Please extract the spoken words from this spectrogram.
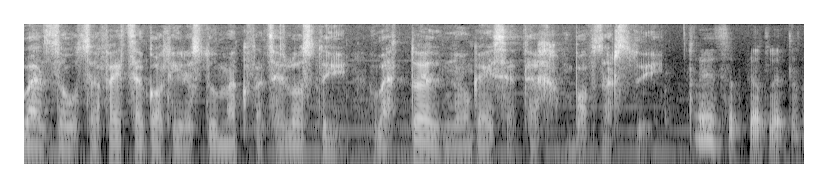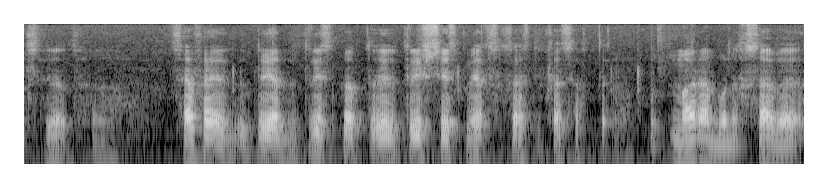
vezzauce fejce gotiristú megfecelosztui, vettöl nogejszetech bavzarstui. 35 лет сидят. Сафе 36 лет састи касафтер. Мара бун хсаве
